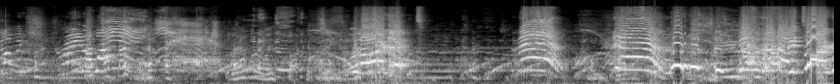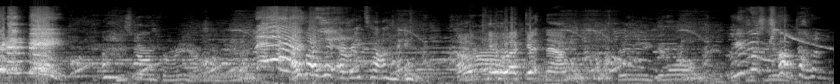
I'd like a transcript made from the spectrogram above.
got me straight away! I really suck at this. Darn it! Man! Man! He targeted me. He's going for me. I want to I got hit every time. I don't care who I get now. Baby, get off me. You just jumped on.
